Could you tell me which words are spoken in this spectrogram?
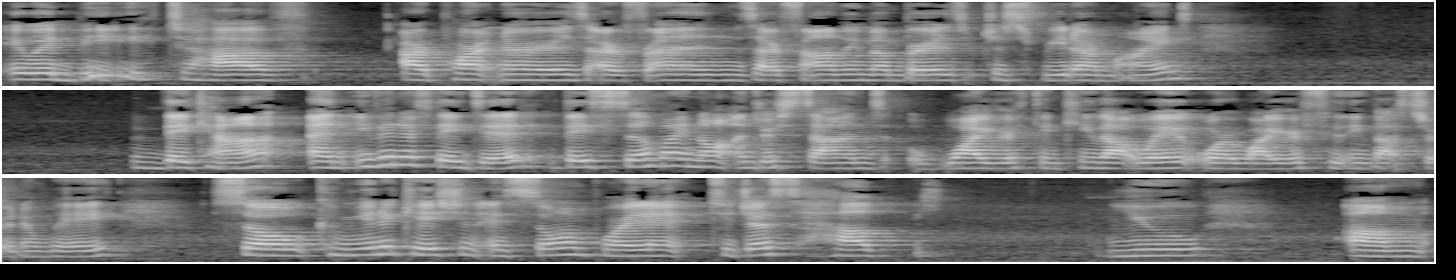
it would be to have our partners, our friends, our family members just read our mind they can't. And even if they did, they still might not understand why you're thinking that way or why you're feeling that certain way. So, communication is so important to just help you um,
